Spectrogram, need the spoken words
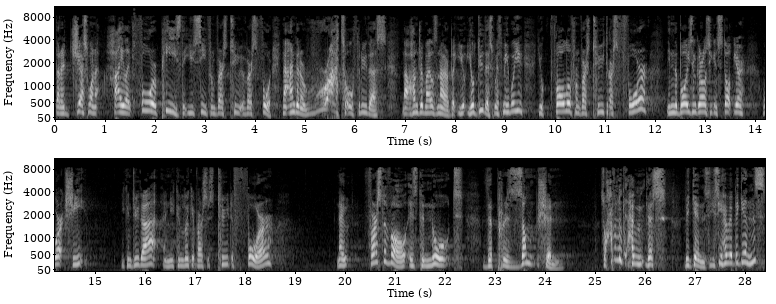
but I just want to highlight four P's that you see from verse 2 to verse 4. Now I'm going to rattle through this, not 100 miles an hour, but you, will do this with me, will you? You'll follow from verse 2 to verse 4. In the boys and girls, you can stop your worksheet you can do that and you can look at verses 2 to 4. Now, first of all is to note the presumption. So have a look at how this begins. Do you see how it begins?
